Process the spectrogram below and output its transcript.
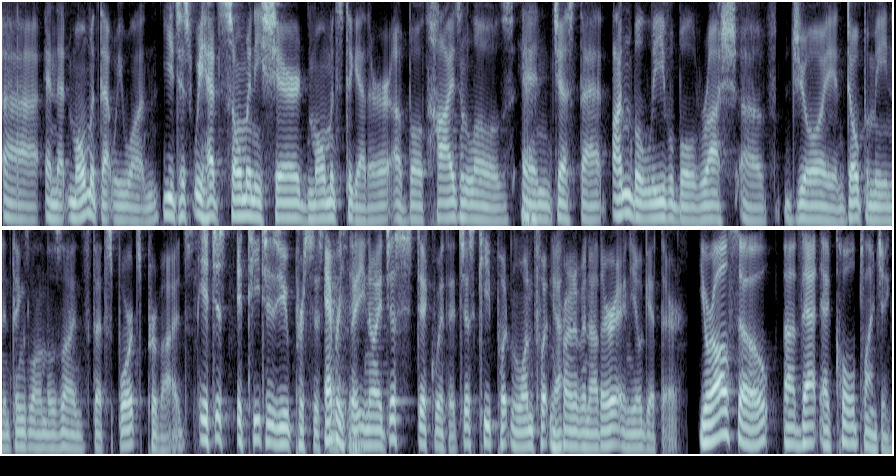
uh, and that moment that we won, you just we had so many shared moments together of both highs and lows, and just that unbelievable rush of joy and dopamine and things along those lines that sports provides. It just it teaches you persistence. Everything. That you know, I just stick with it. Just keep putting one foot in Yeah. front of another, and you'll get there. You're also a vet at cold plunging,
